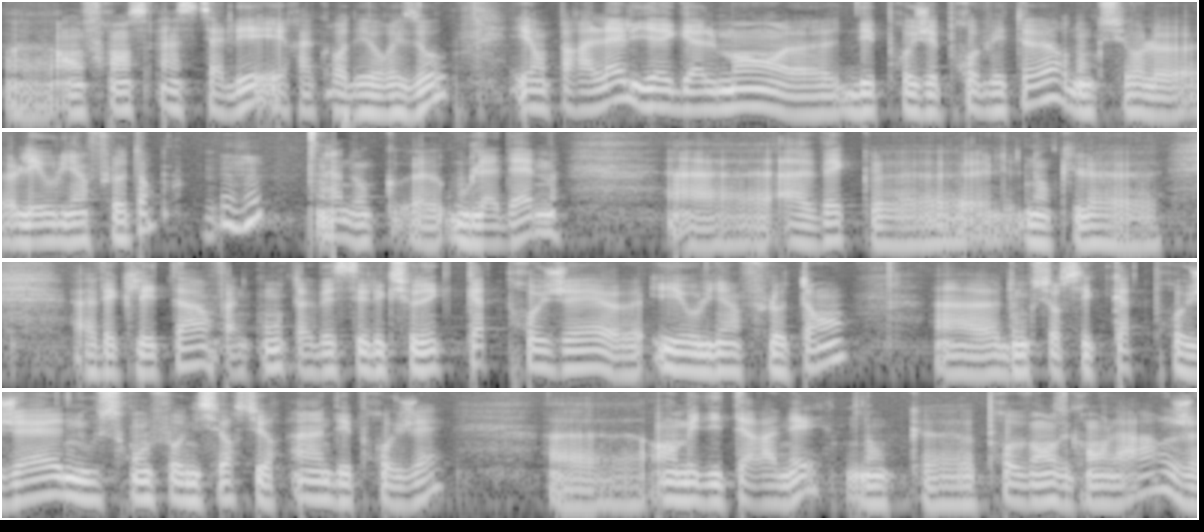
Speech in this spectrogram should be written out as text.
en France installé et raccordé au réseau. Et en parallèle, il y a également des projets prometteurs, donc sur l'éolien flottant, mhm. hein, donc, ou l'ADEME. Avec donc le, avec l'État, en fin de compte, avait sélectionné quatre projets éoliens flottants euh, donc sur ces quatre projets, nous serons le fournisseur sur un des projets. Euh, en Méditerranée, donc euh, Provence Grand Large.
